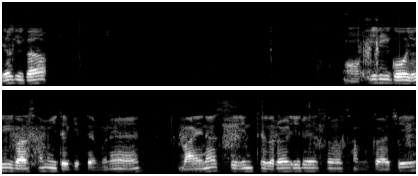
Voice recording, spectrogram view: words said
여기가 어, 1이고 여기가 3이 되기 때문에 마이너스 인테그럴 1에서 3까지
